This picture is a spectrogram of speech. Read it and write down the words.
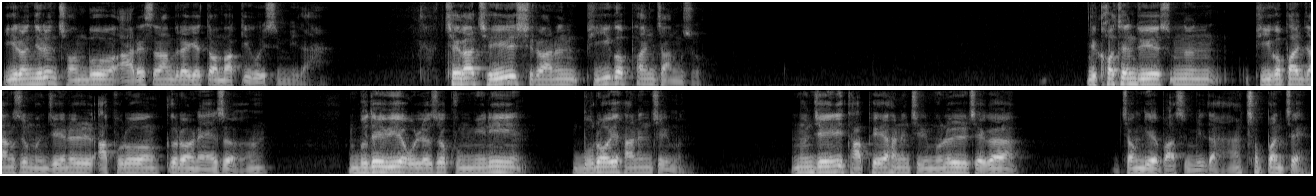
이런 일은 전부 아래 사람들에게 떠맡기고 있습니다. 제가 제일 싫어하는 비겁한 장수. 이 커튼 뒤에 숨는 비겁한 장수 문재인을 앞으로 끌어내서 무대 위에 올려서 국민이 물어야 하는 질문, 문재인이 답해야 하는 질문을 제가 정리해 봤습니다. 첫 번째,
